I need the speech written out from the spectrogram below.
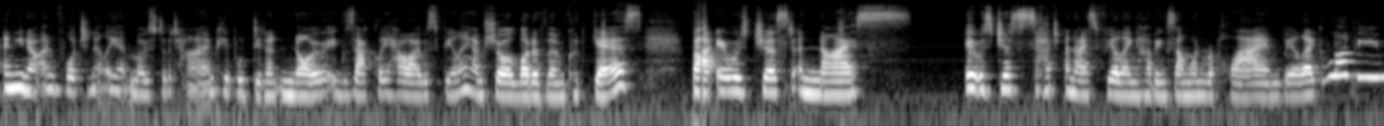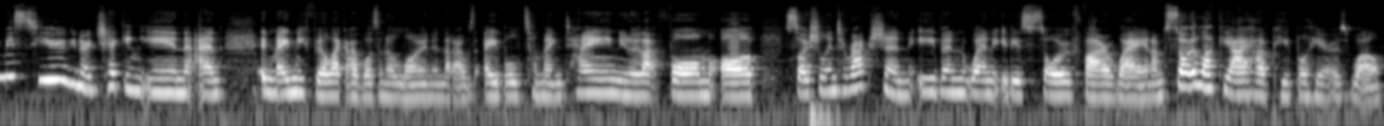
And, you know, unfortunately, at most of the time, people didn't know exactly how I was feeling. I'm sure a lot of them could guess, but it was just a nice it was just such a nice feeling having someone reply and be like, love you, miss you, you know, checking in. And it made me feel like I wasn't alone and that I was able to maintain, you know, that form of social interaction, even when it is so far away. And I'm so lucky I have people here as well.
